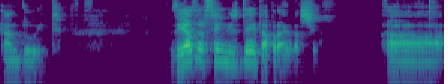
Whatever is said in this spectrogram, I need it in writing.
can do it. The other thing is data privacy. Uh,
